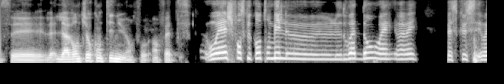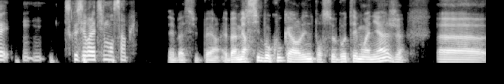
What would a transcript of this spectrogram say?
c'est l'aventure continue, en fait. Ouais, je pense que quand on met le, doigt dedans, ouais, ouais, ouais, parce que c'est ouais, parce que c'est relativement simple. Eh ben, super. Eh ben, merci beaucoup, Caroline, pour ce beau témoignage. je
